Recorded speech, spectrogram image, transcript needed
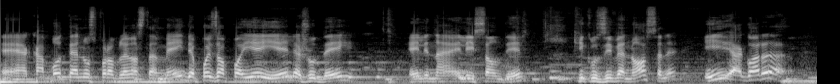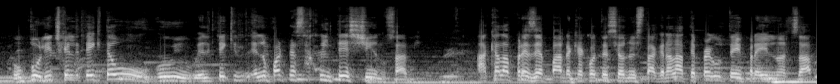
é, acabou tendo uns problemas também. Depois eu apoiei ele, ajudei ele na eleição dele, que inclusive é nossa, né? E agora o político ele tem que ter um, um- ele tem que, ele não pode pensar com o intestino, sabe? Aquela presepada que aconteceu no Instagram, lá até perguntei para ele no WhatsApp,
